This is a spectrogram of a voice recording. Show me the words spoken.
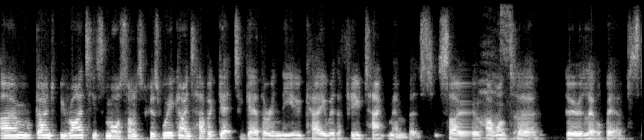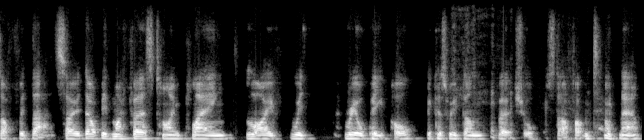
I'm going to be writing some more songs because we're going to have a get together in the UK with a few TAC members. So awesome. I want to do a little bit of stuff with that. So that'll be my first time playing live with real people because we've done virtual stuff up until now.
